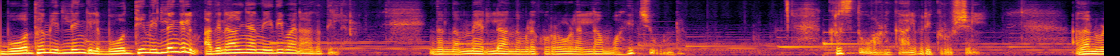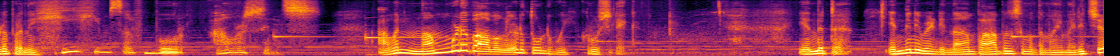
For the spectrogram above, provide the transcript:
ബോധമില്ലെങ്കിലും ബോധ്യമില്ലെങ്കിലും അതിനാൽ ഞാൻ നീതിമാനാകത്തില്ല. എന്നാൽ നമ്മെല്ലാം നമ്മുടെ കുറവുകളെല്ലാം വഹിച്ചുകൊണ്ട് ക്രിസ്തുവാണ് കാൽവരി ക്രൂഷ്യൽ അതാണ് ഇവിടെ പറയുന്നത് he himself bore our sins അവൻ നമ്മുടെ പാപങ്ങൾ എടുത്തുകൊണ്ട് പോയി ക്രൂശിലേക്ക്. എന്നിട്ട് എന്തിനു വേണ്ടി നാം പാപം സംബന്ധമായി മരിച്ച്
